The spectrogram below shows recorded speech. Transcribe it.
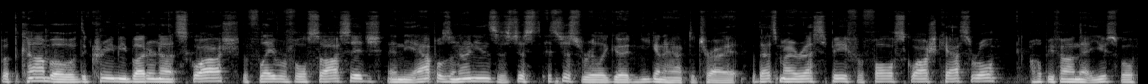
But the combo of the creamy butternut squash, the flavorful sausage, and the apples and onions is just, it's just really good. You're going to have to try it. But that's my recipe for fall squash casserole. I hope you found that useful.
